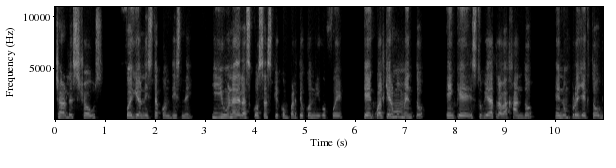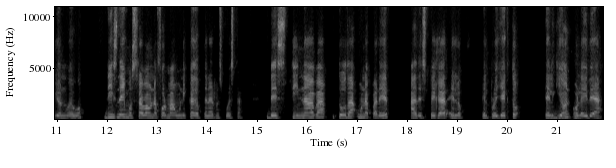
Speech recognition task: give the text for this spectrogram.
Charles Shows, fue guionista con Disney y una de las cosas que compartió conmigo fue que en cualquier momento en que estuviera trabajando en un proyecto guion nuevo, Disney mostraba una forma única de obtener respuesta. Destinaba toda una pared a despegar el, el proyecto, el guion o la idea,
